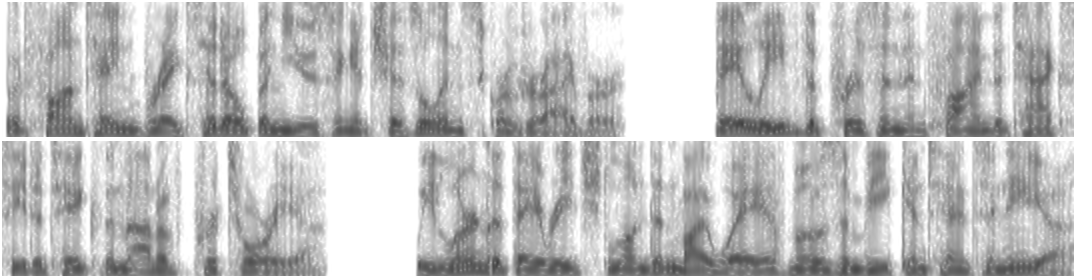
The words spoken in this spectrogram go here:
but Fontaine breaks it open using a chisel and screwdriver. They leave the prison and find a taxi to take them out of Pretoria. We learn that they reached London by way of Mozambique and Tanzania,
